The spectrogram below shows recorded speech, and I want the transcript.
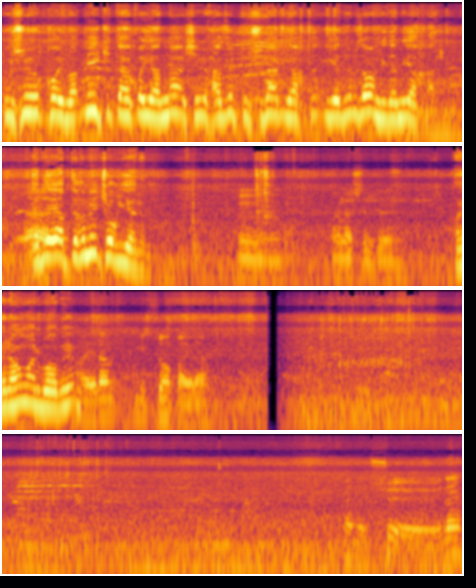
Turşu koyma. Bir iki tane koy yanına. Şimdi hazır turşular yaktı, yediğim zaman midemi yakar. Evde yaptığımı çok yerim. Hmm, anlaşıldı. Ayran var mı abi? Ayran, bir soğuk ayran. Hadi şöyle.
